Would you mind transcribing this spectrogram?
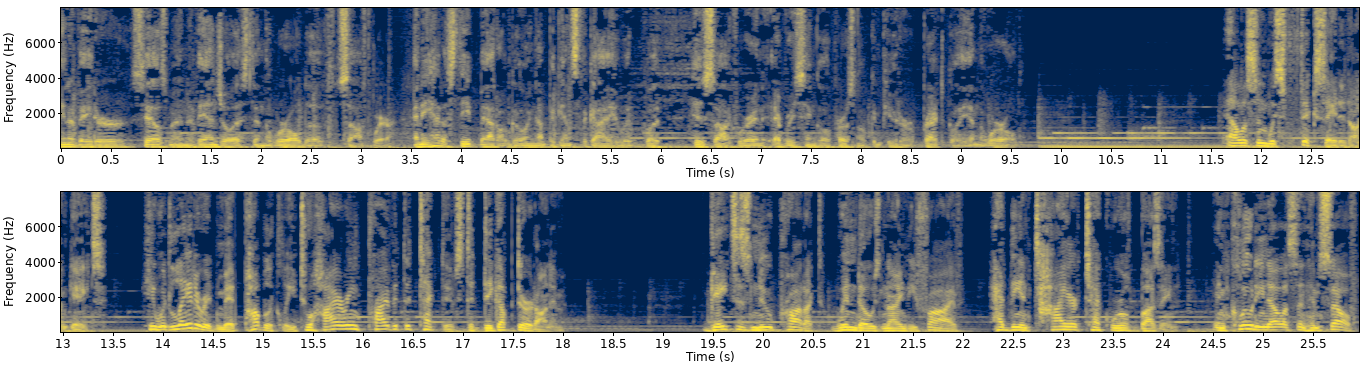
innovator, salesman, evangelist in the world of software. And he had a steep battle going up against the guy who had put his software in every single personal computer practically in the world. Ellison was fixated on Gates. He would later admit publicly to hiring private detectives to dig up dirt on him. Gates's new product, Windows 95, had the entire tech world buzzing, including Ellison himself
